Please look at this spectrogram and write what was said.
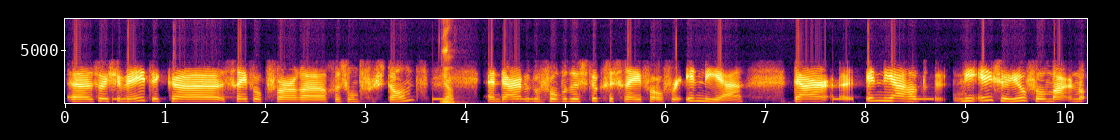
Eh, zoals je weet, ik eh, schreef ook voor eh, Gezond Verstand. Ja. En daar heb ik bijvoorbeeld een stuk geschreven over India. Daar, India had niet eens zo heel veel, maar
